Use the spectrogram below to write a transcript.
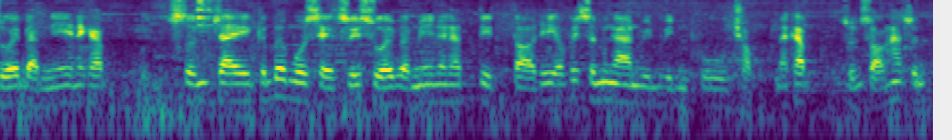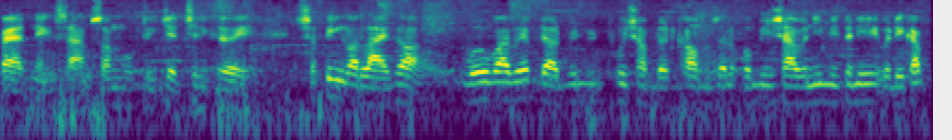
สวยๆแบบนี้นะครับ สนใจกระเบื้องโมเสสสวยๆ แบบนี้นะครับ ติดต่อที่ออฟฟิศสำนักงานวินวินพูช็อปนะครับ 025081326-7 เช่นเคยช้อปปิ้งออนไลน์ก็ w w w w i n w i n p o o s h o p c o m สำหรับผมบีชาวันนี้มีเท่านี้สวัสดีครับ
